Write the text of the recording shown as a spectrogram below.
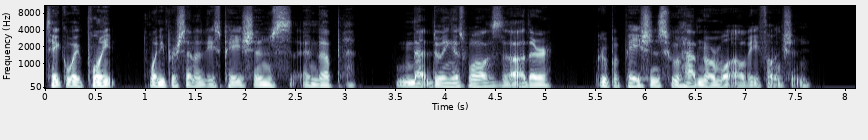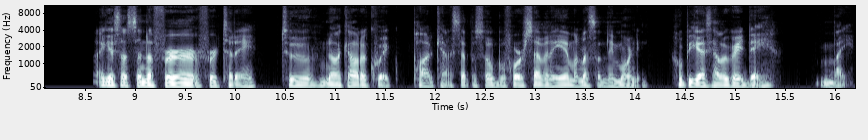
Takeaway point 20% of these patients end up not doing as well as the other group of patients who have normal LV function. I guess that's enough for, for today to knock out a quick podcast episode before 7 a.m. on a Sunday morning. Hope you guys have a great day. Bye.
